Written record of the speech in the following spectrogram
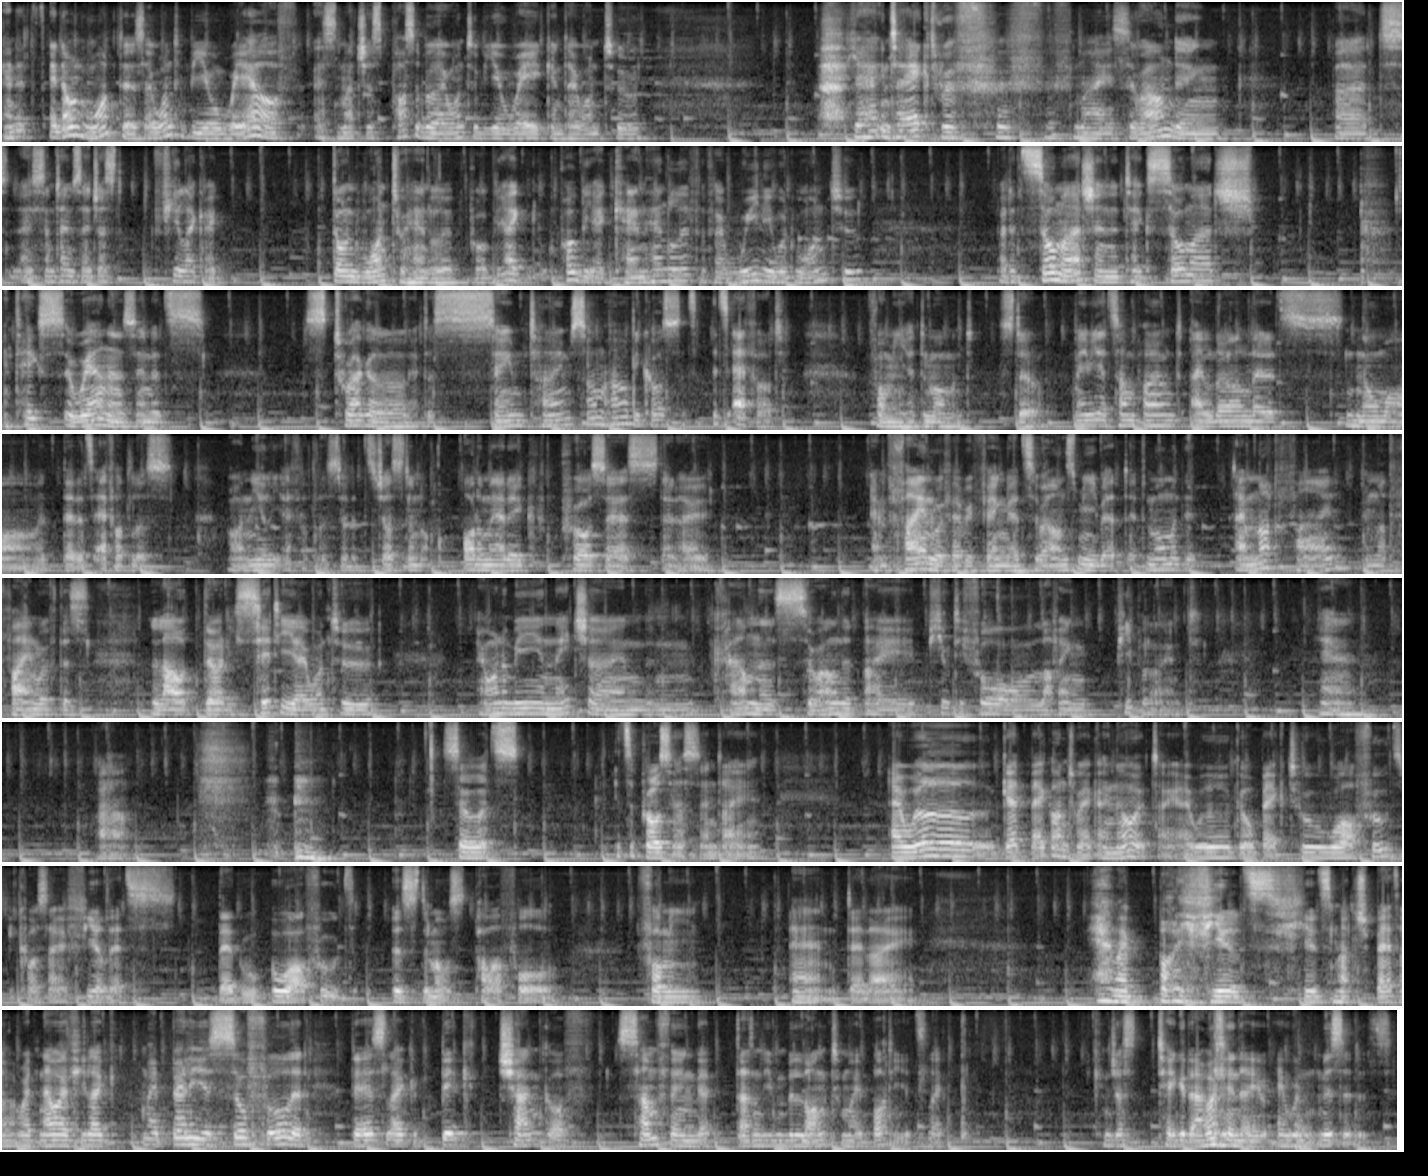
And it, I don't want this. I want to be aware of as much as possible. I want to be awake and I want to yeah, interact with, with, with my surrounding. But I sometimes I just feel like I don't want to handle it probably. I probably I can handle it if I really would want to. But it's so much and it takes so much it takes awareness and it's struggle at the same time somehow because it's, it's effort for me at the moment still. Maybe at some point I'll learn that it's no more, that it's effortless or nearly effortless, that it's just an automatic process that I am fine with everything that surrounds me but at the moment it, I'm not fine. I'm not fine with this loud, dirty city. I want to I want to be in nature and in calmness, surrounded by beautiful, loving people and yeah, wow. so it's it's a process and I I will get back on track, I know it. I, I will go back to raw foods because I feel that's that raw food is the most powerful for me and that I yeah my body feels feels much better. Right now I feel like my belly is so full that there's like a big chunk of something that doesn't even belong to my body. It's like you can just take it out and I, I wouldn't miss it. It's,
